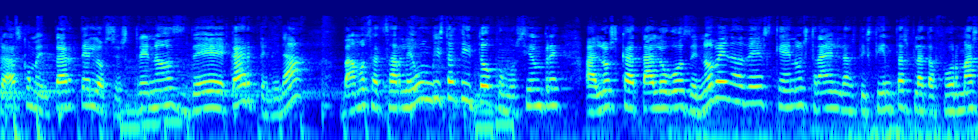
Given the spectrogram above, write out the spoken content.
Tras comentarte los estrenos de cartelera, vamos a echarle un vistacito, como siempre, a los catálogos de novedades que nos traen las distintas plataformas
